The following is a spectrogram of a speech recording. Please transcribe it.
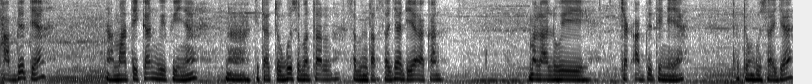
update ya. Nah matikan wifi nya nah kita tunggu sebentar sebentar saja dia akan melalui cek update ini ya. Kita tunggu saja.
